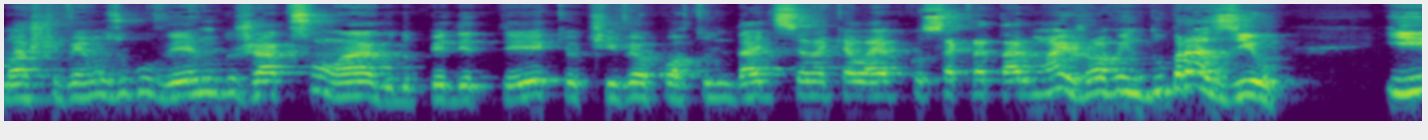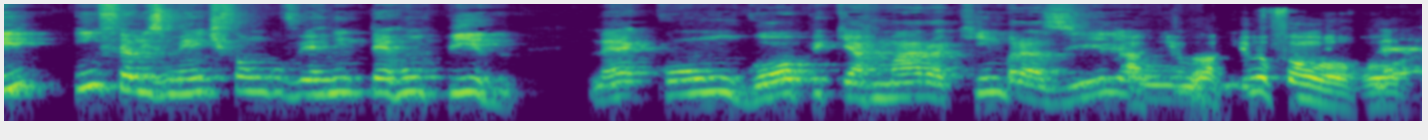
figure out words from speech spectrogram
nós tivemos o governo do Jackson Lago, do PDT, que eu tive a oportunidade de ser naquela época o secretário mais jovem do Brasil. E, infelizmente, foi um governo interrompido, né, com um golpe que armaram aqui em Brasília. Aquilo, o, aquilo foi um horror. Né,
